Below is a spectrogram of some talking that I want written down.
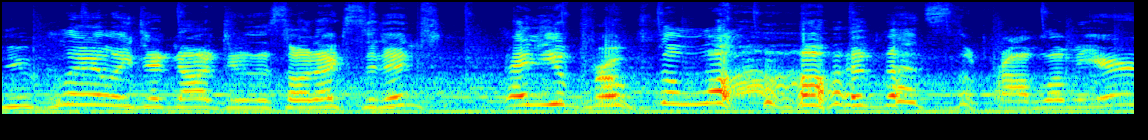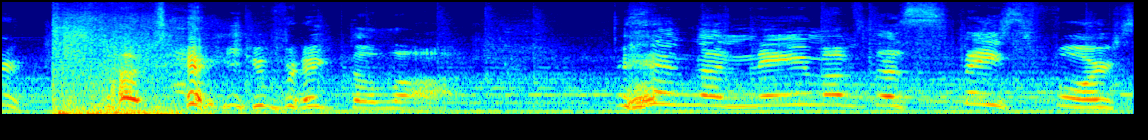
you clearly did not do this on accident, and you broke the law. and That's the problem here. How dare you break the law? In the name of the Space Force,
